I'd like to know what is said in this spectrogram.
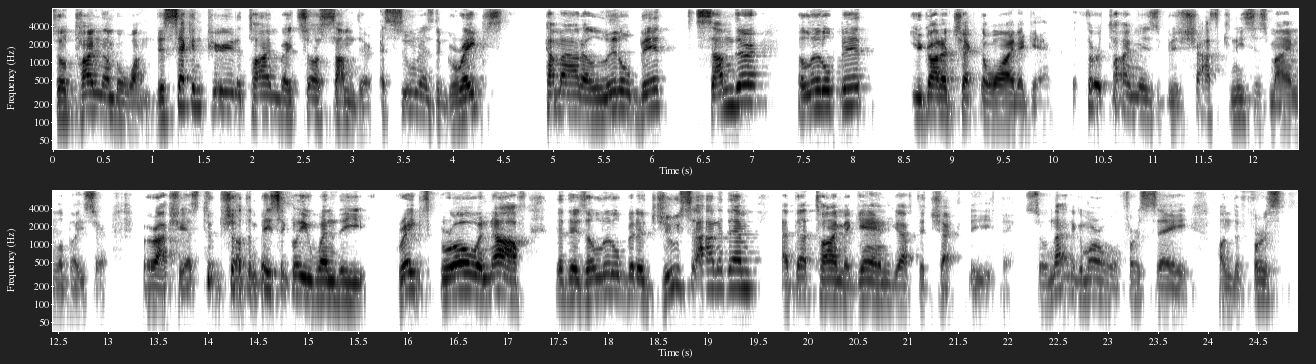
So time number one. The second period of time by Tzor Samder, as soon as the grapes come out a little bit, Samder, a little bit, you got to check the wine again. The third time is Bishas Knisis Maim Labaiser, where Rashi has two pshot, and basically when the grapes grow enough that there's a little bit of juice out of them, at that time again you have to check the thing. So now the Gemara will first say on the first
